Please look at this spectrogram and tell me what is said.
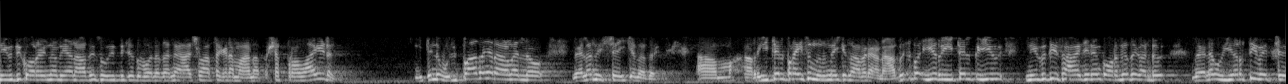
നികുതി കുറയുന്നത് ഞാൻ ആദ്യം സൂചിപ്പിച്ചതുപോലെ തന്നെ ആശ്വാസകരമാണ്. പക്ഷെ പ്രൊവൈഡ് ഇതിന്റെ ഉൽപാദകരാണല്ലോ വില നിശ്ചയിക്കുന്നത്. റീറ്റെയിൽ പ്രൈസ് നിർണയിക്കുന്ന അവരാണ്. അവർ ഈ റീറ്റെയിൽ ഈ നികുതി സാഹചര്യം കുറഞ്ഞത് കണ്ട് വില ഉയർത്തി വെച്ച്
